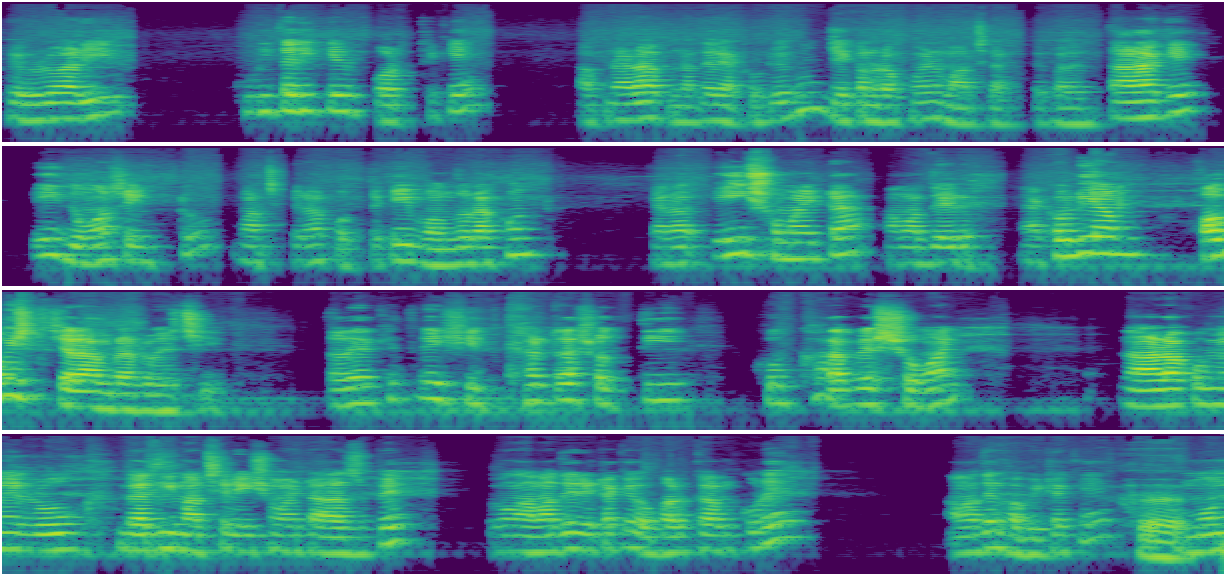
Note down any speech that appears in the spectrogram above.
ফেব্রুয়ারি কুড়ি তারিখের পর থেকে আপনারা আপনাদের অ্যাকোরিয়ামে যে কোনো রকমের মাছ রাখতে পারেন। তার আগে এই দু মাস একটু মাছ কেনা প্রত্যেকেই বন্ধ রাখুন। কেন এই সময়টা আমাদের অ্যাকোরিয়াম হবিস্ট যারা আমরা রয়েছি, তাদের ক্ষেত্রে এই শীতকালটা সত্যি খুব খারাপের সময়। নানা রকমের রোগ ব্যাধি মাছের এই সময়টা আসবে এবং আমাদের এটাকে ওভারকাম করে আমাদের হবিটাকে হ্যাঁ। মন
